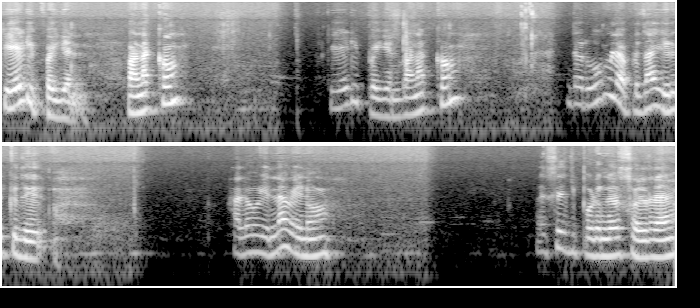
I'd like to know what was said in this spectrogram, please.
கேடி பையன் வணக்கம். கேடி பையன் வணக்கம். இந்த ரூமில் அப்படி தான் இருக்குது. ஹலோ என்ன வேணும்? மெசேஜ் போடுங்க சொல்கிறேன்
